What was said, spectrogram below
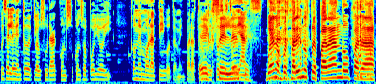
pues el evento de clausura con su, con su apoyo y conmemorativo también para todos Excelente. nuestros estudiantes. Bueno, pues para irnos preparando para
